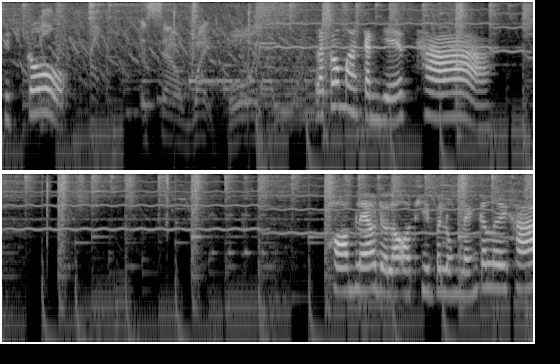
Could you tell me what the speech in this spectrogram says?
ซิโก้ แล้วก็มากันเยสค่ะ พร้อมแล้วเดี๋ยวเราเอาทีมไปลงแรงกันเลยค่ะ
